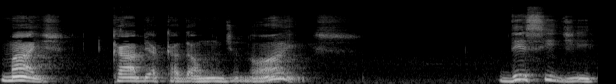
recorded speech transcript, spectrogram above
Mas cabe a cada um de nós decidir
